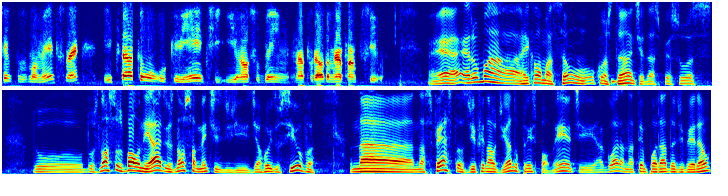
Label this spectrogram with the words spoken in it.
sempre nos momentos, né, e tratam o cliente e o nosso bem natural da melhor forma possível. É, era uma reclamação constante das pessoas do, dos nossos balneários, não somente de, de Arroio do Silva, na, nas festas de final de ano, principalmente, agora na temporada de verão,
